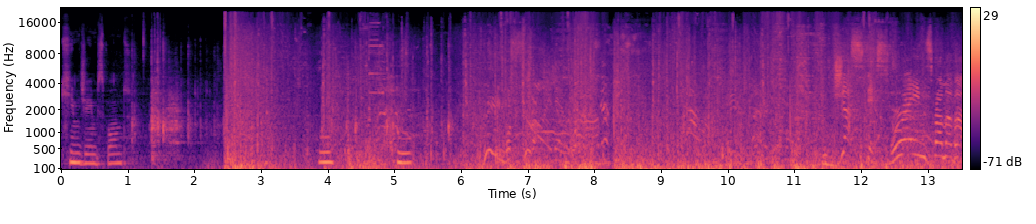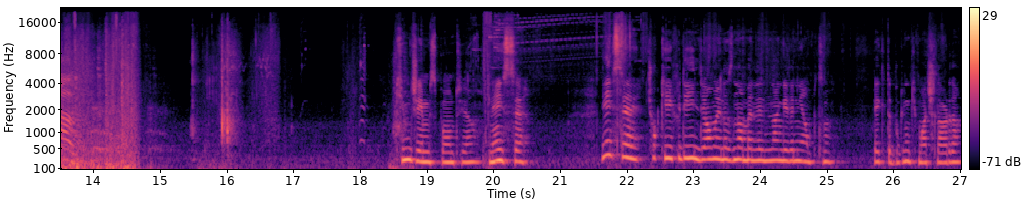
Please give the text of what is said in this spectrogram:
Kim James Bond? Who? Who? Justice reigns from above. Kim James Bond ya? Neyse. Neyse. Çok keyifli değildi ama en azından ben elimden geleni yaptım. Belki de bugünkü maçlarda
